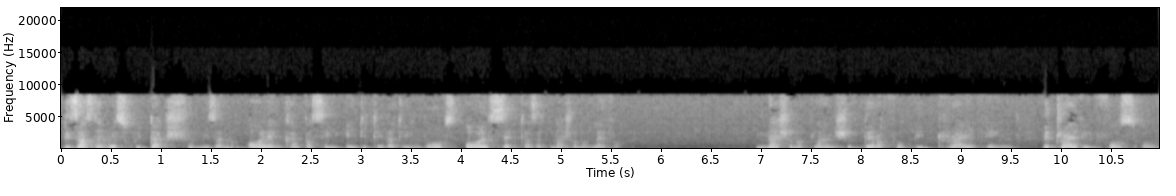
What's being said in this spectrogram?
Disaster risk reduction is an all-encompassing entity that involves all sectors at national level. National plans should therefore be driving the driving force of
